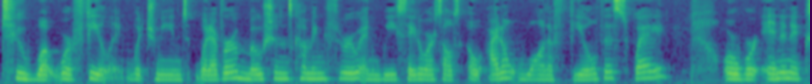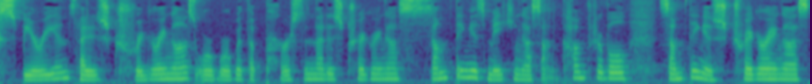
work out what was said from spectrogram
to what we're feeling, which means whatever emotions coming through, and we say to ourselves, Oh, I don't want to feel this way, or we're in an experience that is triggering us, or we're with a person that is triggering us, something is making us uncomfortable, something is triggering us,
